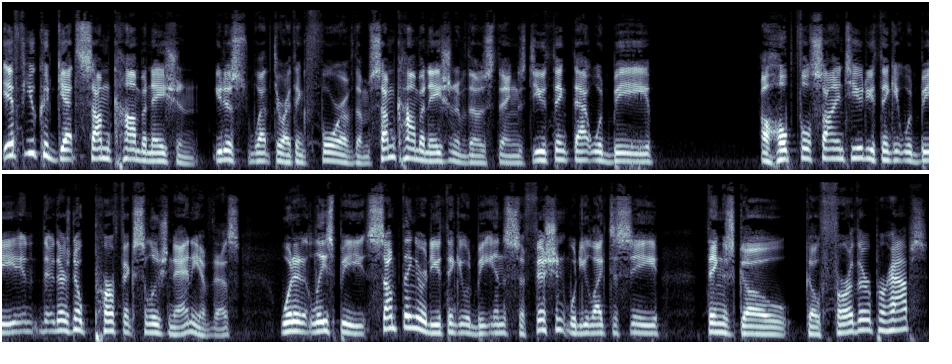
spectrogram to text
If you could get some combination, you just went through, I think, four of them. Some combination of those things. Do you think that would be a hopeful sign to you? Do you think it would be? There's no perfect solution to any of this. Would it at least be something, or do you think it would be insufficient? Would you like to see things go go further, perhaps?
